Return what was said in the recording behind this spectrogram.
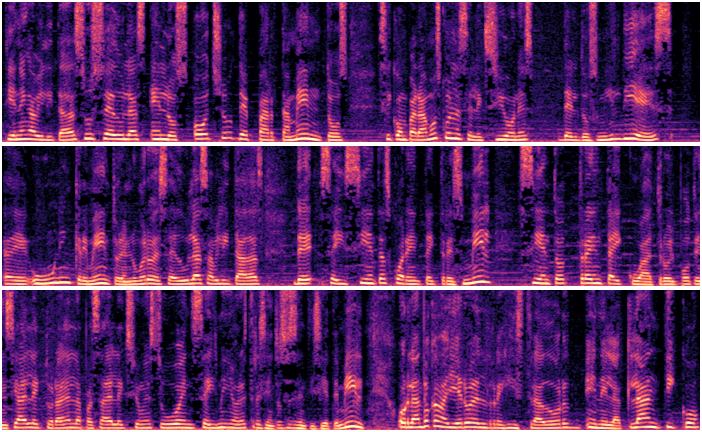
tienen habilitadas sus cédulas en los ocho departamentos. Si comparamos con las elecciones del 2010, eh, hubo un incremento en el número de cédulas habilitadas de 643.134. El potencial electoral en la pasada elección estuvo en 6.367.000. Orlando Caballero, el registrador en el Atlántico,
